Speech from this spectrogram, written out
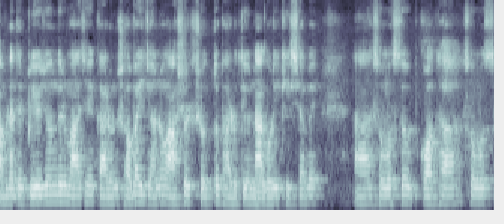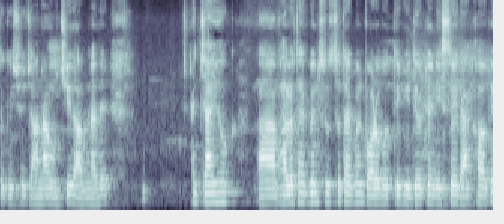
আপনাদের প্রিয়জনদের মাঝে, কারণ সবাই জানো আসল সত্য ভারতীয় নাগরিক হিসাবে সমস্ত কথা, সমস্ত কিছু জানা উচিত আপনাদের। যাই হোক ভালো থাকবেন, সুস্থ থাকবেন। পরবর্তী ভিডিওতে নিশ্চয়ই দেখা হবে।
